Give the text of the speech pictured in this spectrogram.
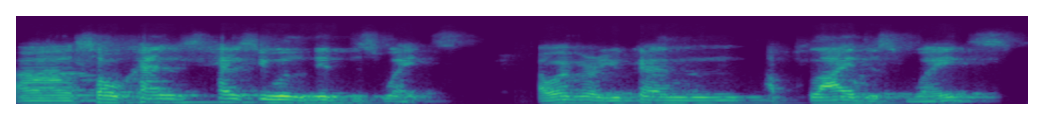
uh, so hence hence you will need these weights However, you can apply these weights.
